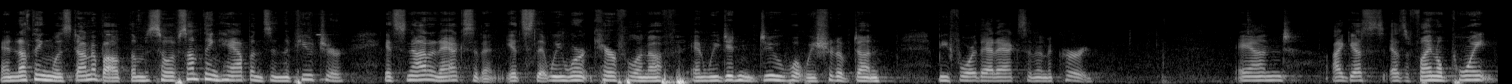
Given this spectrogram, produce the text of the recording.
and nothing was done about them. So if something happens in the future, it's not an accident. It's that we weren't careful enough and we didn't do what we should have done before that accident occurred. And I guess as a final point,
